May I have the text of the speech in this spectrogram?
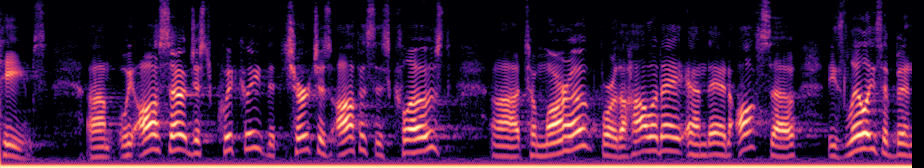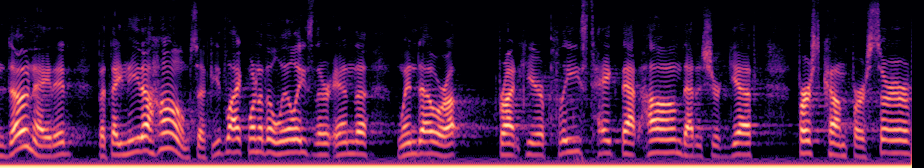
teams. Um, we also, just quickly, the church's office is closed uh, tomorrow for the holiday. And then also, these lilies have been donated, but they need a home. So if you'd like one of the lilies that are in the window or up front here, please take that home. That is your gift. First come, first serve.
